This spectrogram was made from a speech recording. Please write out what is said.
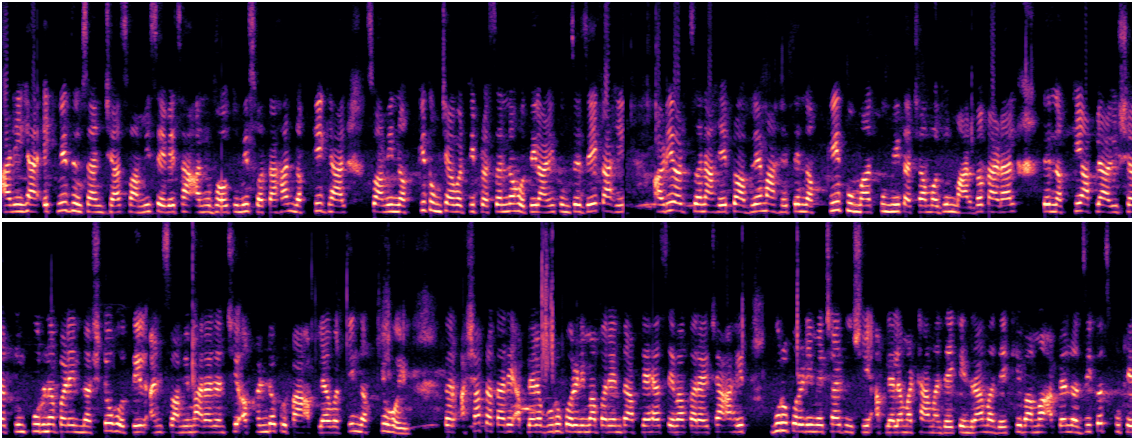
आणि ह्या एकवीस दिवसांच्या स्वामी सेवेचा अनुभव तुम्ही स्वतः नक्की घ्याल. स्वामी नक्की तुमच्यावरती प्रसन्न होतील आणि तुमचे जे काही अडीअडचण आहे प्रॉब्लेम आहे ते नक्की तुम्हा तुम्ही त्याच्यामधून मार्ग काढाल. ते नक्की आपल्या आयुष्यातून पूर्णपणे नष्ट होतील आणि स्वामी महाराजांची अखंड कृपा आपल्यावरती नक्की होईल. तर अशा प्रकारे आपल्याला गुरुपौर्णिमापर्यंत आपल्या ह्या सेवा करायच्या आहेत. गुरुपौर्णिमेच्या दिवशी आपल्याला मठामध्ये केंद्रामध्ये किंवा मग आपल्या नजीकच कुठे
